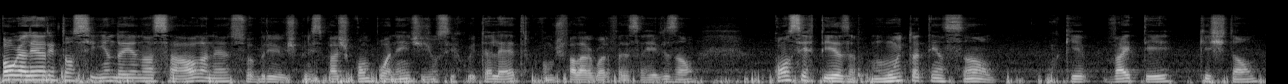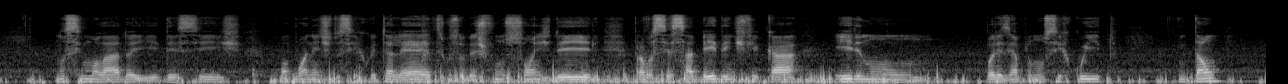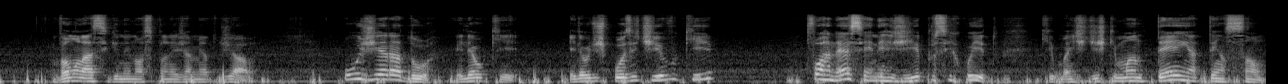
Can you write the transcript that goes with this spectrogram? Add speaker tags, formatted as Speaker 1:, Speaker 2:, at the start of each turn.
Speaker 1: Bom, galera, então seguindo aí a nossa aula, né, sobre os principais componentes de um circuito elétrico, vamos falar agora, fazer essa revisão. Com certeza, muito atenção, porque vai ter questão no simulado aí desses componentes do circuito elétrico, sobre as funções dele, para você saber identificar ele num, por exemplo, num circuito. Então, vamos lá seguindo em nosso planejamento de aula. O gerador, ele é o que? Ele é o dispositivo que fornece a energia para o circuito, que a gente diz que mantém a tensão.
